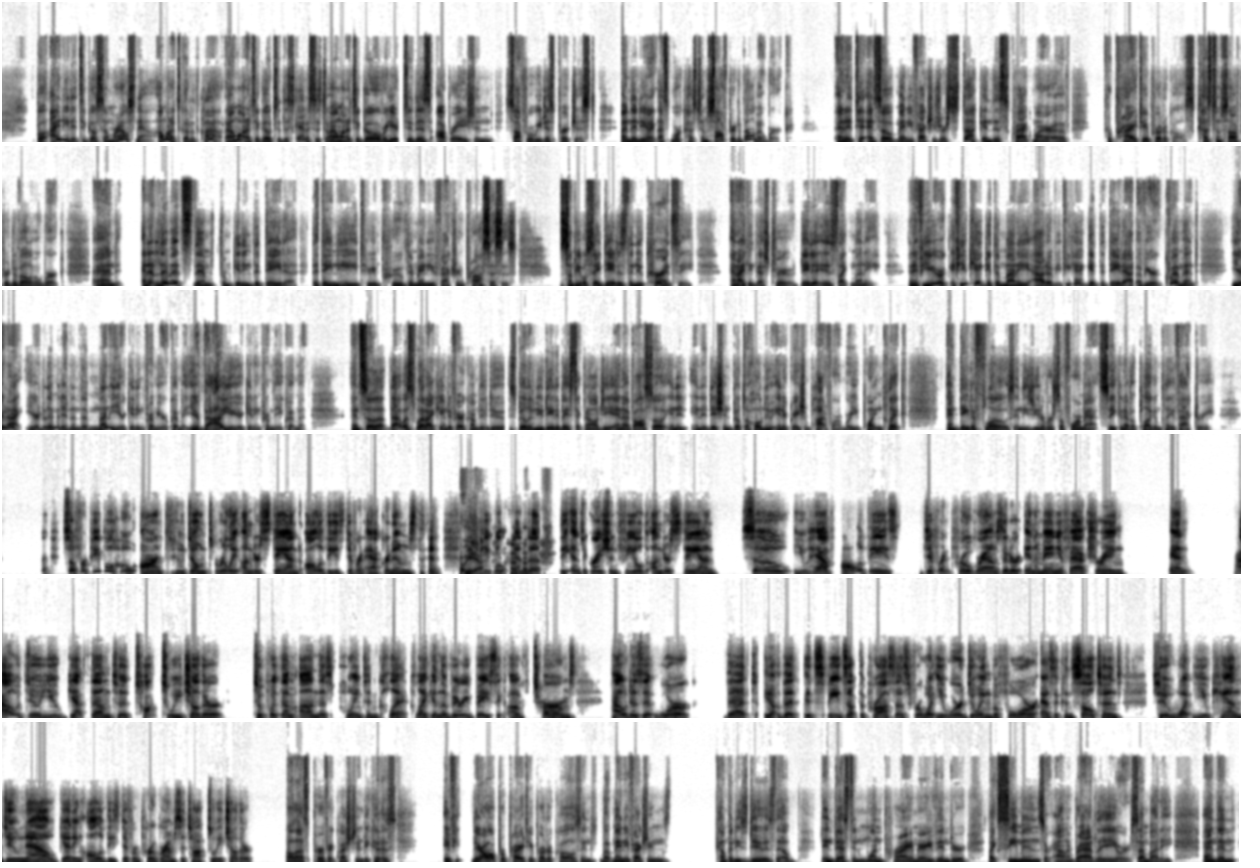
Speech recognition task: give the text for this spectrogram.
Well, I need it to go somewhere else now. I want it to go to the cloud. I want it to go to the SCADA system. I want it to go over here to this operation software we just purchased. And then you're like, that's more custom software development work. And it and so manufacturers are stuck in this quagmire of proprietary protocols, custom software development work, and and it limits them from getting the data that they need to improve their manufacturing processes. Some people say data is the new currency. And I think that's true. Data is like money. And if you if you can't get the money out of if you can't get the data out of your equipment, you're not you're limited in the money you're getting from your equipment, your value you're getting from the equipment. And so that was what I came to Faircom to do is build a new database technology. And I've also, in, in addition, built a whole new integration platform where you point and click and data flows in these universal formats so you can have a plug and play factory. So for people who aren't who don't really understand all of these different acronyms that, oh, that yeah. people in the the integration field understand. So you have all of these different programs that are in a manufacturing and how do you get them to talk to each other to put them on this point and click like in the very basic of terms how does it work that you know that it speeds up the process for what you were doing before as a consultant to what you can do now getting all of these different programs to talk to each other. Oh that's a perfect question because if you, they're all proprietary protocols and what manufacturing companies do is they'll invest in one primary vendor like Siemens or Allen Bradley or somebody. And then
